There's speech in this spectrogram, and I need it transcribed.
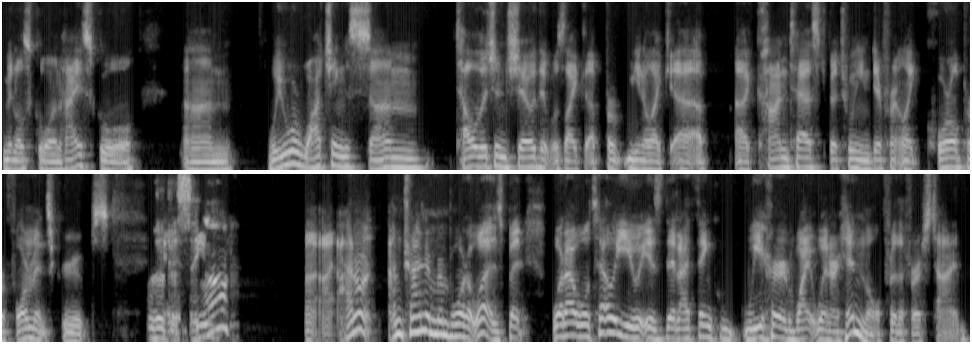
middle school and high school um, we were watching some television show that was like a you know like a, a contest between different like choral performance groups. Was it the sing off I, I, don't i'm trying to remember what it was but what i will tell you is that i think we heard white winter hymnal for the first time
